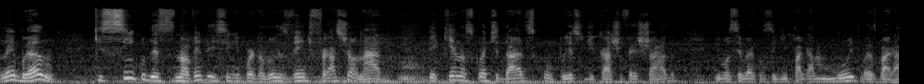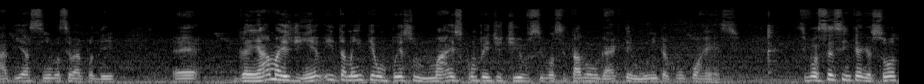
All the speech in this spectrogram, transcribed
Lembrando que cinco desses 95 importadores vende fracionado, pequenas quantidades com preço de caixa fechada e você vai conseguir pagar muito mais barato e assim você vai poder é, ganhar mais dinheiro e também ter um preço mais competitivo se você está num lugar que tem muita concorrência. Se você se interessou,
